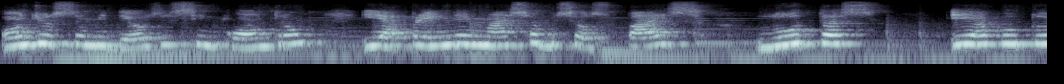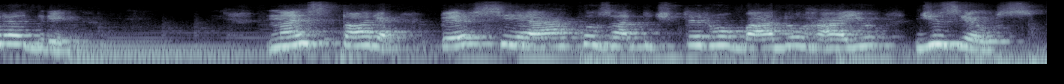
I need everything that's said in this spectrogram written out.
onde os semideuses se encontram e aprendem mais sobre seus pais, lutas e a cultura grega. Na história, Percy é acusado de ter roubado o raio de Zeus,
